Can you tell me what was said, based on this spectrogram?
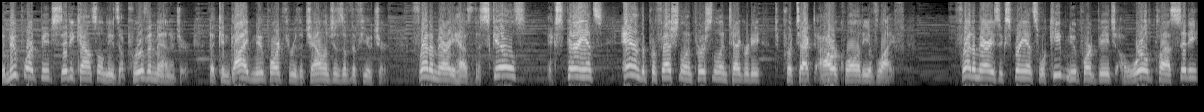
The Newport Beach City Council needs a proven manager that can guide Newport through the challenges of the future. Fred Ameri has the skills, experience, and the professional and personal integrity to protect our quality of life. Fred Ameri's experience will keep Newport Beach a world class city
